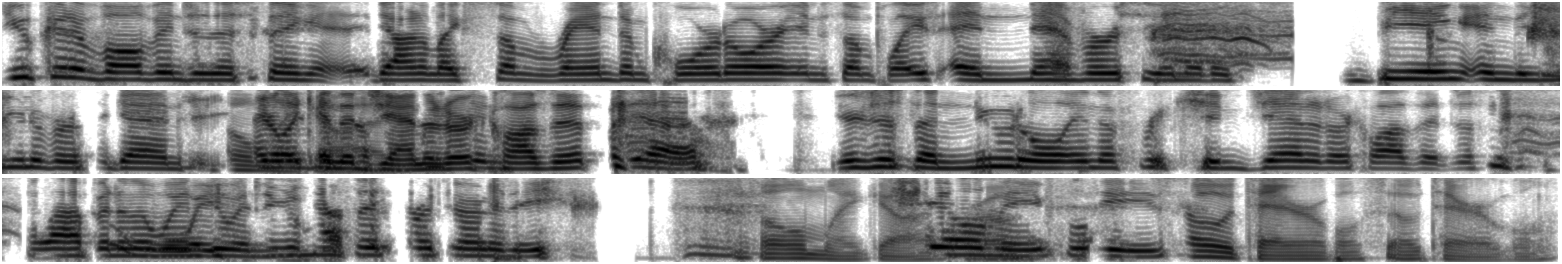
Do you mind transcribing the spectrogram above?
you could evolve into this thing eh, down in like some random corridor in some place and never see another being in the universe again. Oh you're my like in the janitor Freaking- closet. Yeah. You're just a noodle in the freaking janitor closet, just flapping in the wind, Wasting doing nothing for eternity. Oh my god. Kill bro. me, please. So terrible, so terrible.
